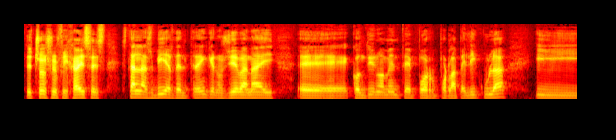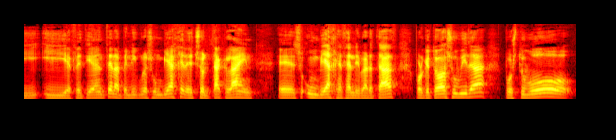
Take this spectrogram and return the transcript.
de hecho, si os fijáis, es- están las vías del tren que nos llevan ahí eh, continuamente por, por la película. Y, y efectivamente la película es un viaje, de hecho el tagline es un viaje hacia libertad, porque toda su vida pues tuvo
